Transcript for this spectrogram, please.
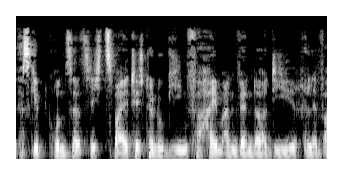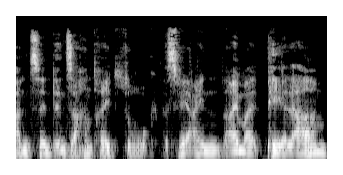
Es gibt grundsätzlich zwei Technologien für Heimanwender, die relevant sind in Sachen 3D-Druck. Das wäre ein, einmal PLA,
